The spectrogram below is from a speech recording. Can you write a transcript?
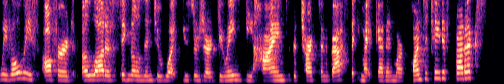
we've always offered a lot of signals into what users are doing behind the charts and graphs that you might get in more quantitative products.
